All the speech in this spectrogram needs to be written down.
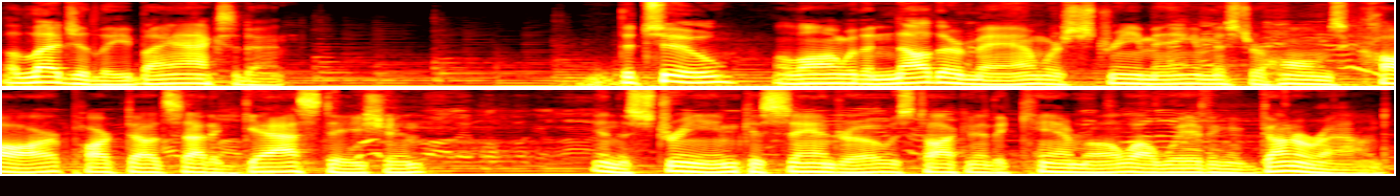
allegedly by accident. The two, along with another man, were streaming in Mr. Holmes' car parked outside a gas station. In the stream, Cassandra was talking to the camera while waving a gun around.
